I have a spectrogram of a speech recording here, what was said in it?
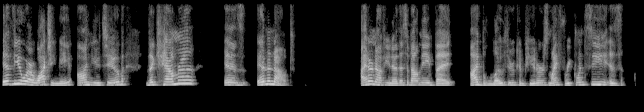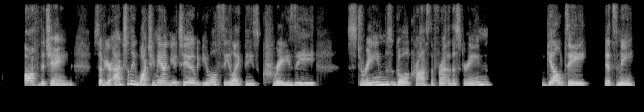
If you are watching me on YouTube, the camera is in and out. I don't know if you know this about me, but I blow through computers. My frequency is off the chain. So if you're actually watching me on YouTube, you will see like these crazy streams go across the front of the screen. Guilty. It's me.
